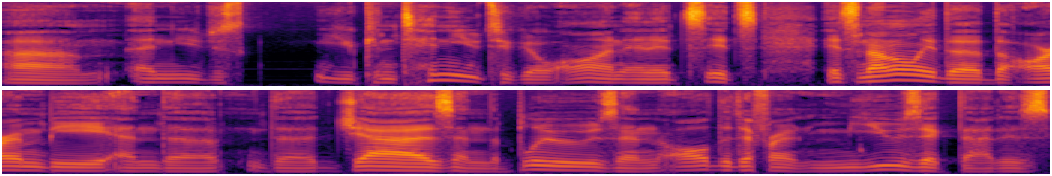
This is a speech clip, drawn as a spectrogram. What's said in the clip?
um, and you just you continue to go on and it's it's it's not only the the R&B and the the jazz and the blues and all the different music that is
